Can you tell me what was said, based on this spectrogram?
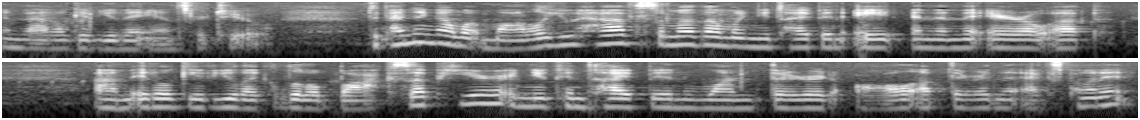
And that'll give you the answer two. Depending on what model you have, some of them when you type in 8 and then the arrow up, um, it'll give you like a little box up here and you can type in 1 third all up there in the exponent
